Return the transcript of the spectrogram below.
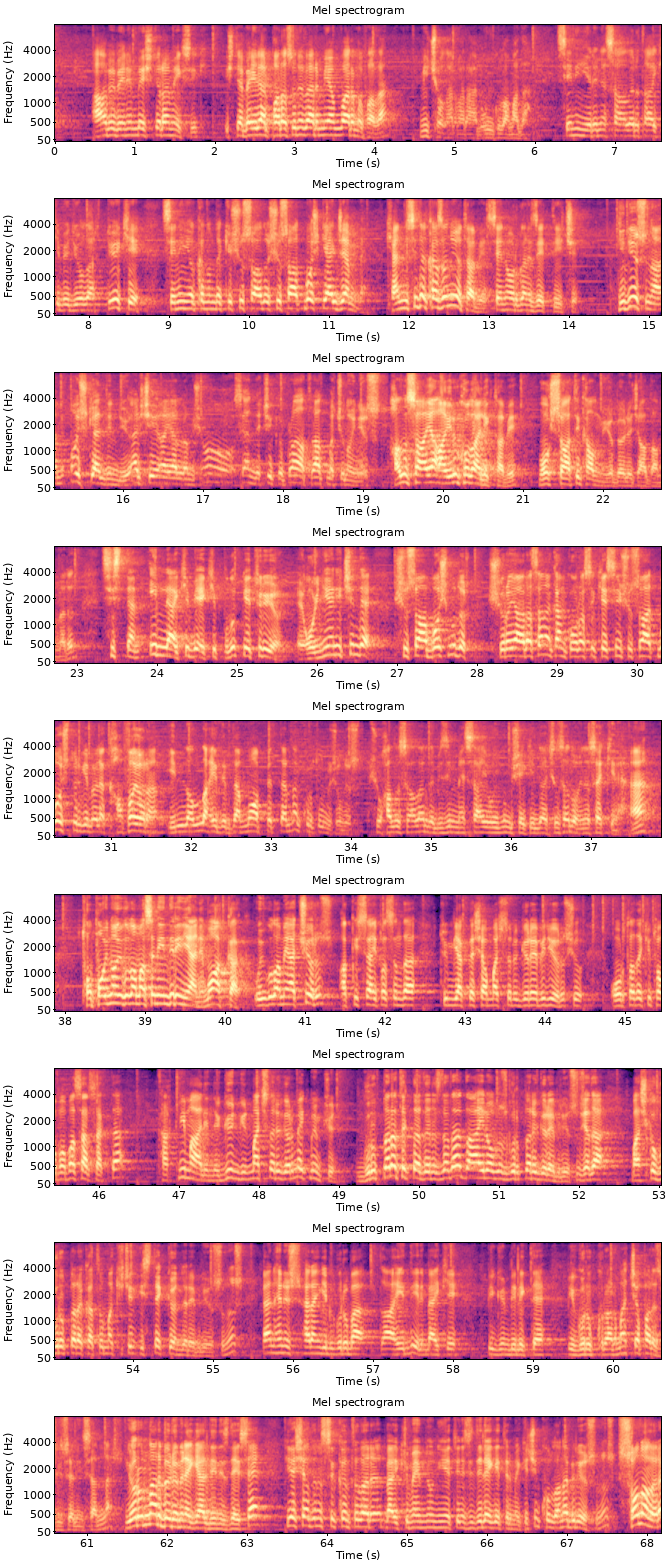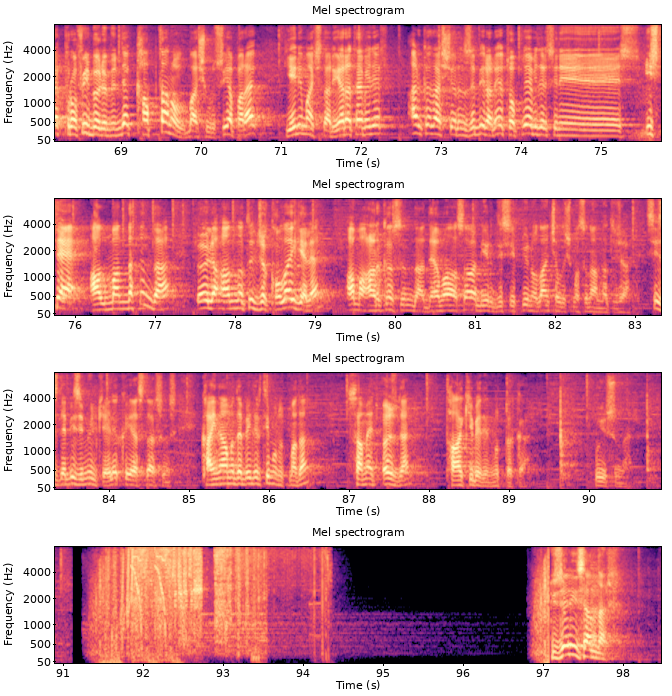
Abi benim 5 liram eksik. İşte beyler parasını vermeyen var mı falan. Miçolar var abi uygulamada. Senin yerine sahaları takip ediyorlar. Diyor ki senin yakınındaki şu sahada şu saat boş geleceğim mi? Kendisi de kazanıyor tabii seni organize ettiği için. Gidiyorsun abi hoş geldin diyor. Her şeyi ayarlamış. Oo, sen de çıkıp rahat rahat maçını oynuyorsun. Halı sahaya ayrı kolaylık tabii. Boş saati kalmıyor böylece adamların. Sistem illaki bir ekip bulup getiriyor. E oynayan için de şu saha boş mudur? Şurayı arasana kanka orası kesin şu saat boştur gibi böyle kafa yoran illallah edirden muhabbetlerden kurtulmuş oluyorsun. Şu halı sahalar da bizim mesaiye uygun bir şekilde açılsa da oynasak yine. Ha? Top oyunu uygulamasını indirin yani muhakkak. Uygulamayı açıyoruz. Akış sayfasında tüm yaklaşan maçları görebiliyoruz. Şu ortadaki topa basarsak da takvim halinde gün gün maçları görmek mümkün. Gruplara tıkladığınızda da dahil olduğunuz grupları görebiliyorsunuz ya da başka gruplara katılmak için istek gönderebiliyorsunuz. Ben henüz herhangi bir gruba dahil değilim. Belki bir gün birlikte bir grup kurar maç yaparız güzel insanlar. Yorumlar bölümüne geldiğinizde ise yaşadığınız sıkıntıları belki memnuniyetinizi dile getirmek için kullanabiliyorsunuz. Son olarak profil bölümünde kaptan ol başvurusu yaparak yeni maçlar yaratabilir, arkadaşlarınızı bir araya toplayabilirsiniz. İşte Almanların da böyle anlatınca kolay gelen ama arkasında devasa bir disiplin olan çalışmasını anlatacağım. Siz de bizim ülkeyle kıyaslarsınız. Kaynağımı da belirteyim unutmadan. Samet Özden takip edin mutlaka. Buyursunlar. Güzel insanlar,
